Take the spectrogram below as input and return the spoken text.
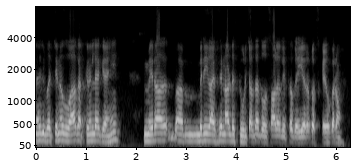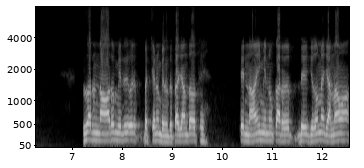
ਨਹੀਂ ਜੀ ਬੱਚੇ ਨੂੰ ਗਵਾਹ ਕਰਕੇ ਨਹੀਂ ਲੈ ਕੇ ਆਏ ਸੀ ਮੇਰਾ ਅਹ, ਮੇਰੀ ਵਾਈਫ ਦੇ ਨਾਲ ਡਿਸਪਿਊਟ ਚੱਲਦਾ 2 ਸਾਲ ਹੋ ਗਏ ਇੱਥੋਂ ਗਈ ਹੈ ਰੁੱਸ ਕੇ ਉਹ ਘਰੋਂ। ਤੇ ਪਰ ਨਾ ਤਾਂ ਮੇਰੇ ਉਹ ਬੱਚੇ ਨੂੰ ਮਿਲਣ ਦਿੱਤਾ ਜਾਂਦਾ ਉੱਥੇ। ਤੇ ਨਾ ਹੀ ਮੈਨੂੰ ਘਰ ਦੇ ਜਦੋਂ ਮੈਂ ਜਾਂਦਾ ਵਾਂ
